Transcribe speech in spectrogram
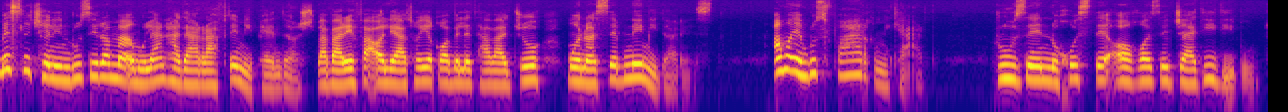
مثل چنین روزی را معمولا هدر رفته می پنداشت و برای فعالیت های قابل توجه مناسب نمی دانست. اما امروز فرق می کرد. روز نخست آغاز جدیدی بود.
